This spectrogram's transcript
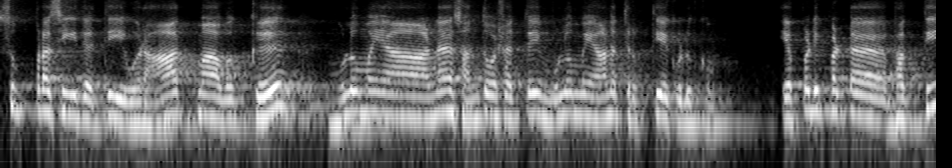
சுப்ரசீதத்தி ஒரு ஆத்மாவுக்கு முழுமையான சந்தோஷத்தை முழுமையான திருப்தியை கொடுக்கும். எப்படிப்பட்ட பக்தி?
